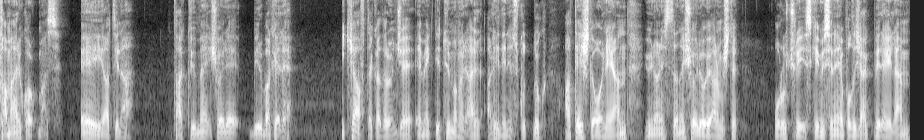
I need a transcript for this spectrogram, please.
Tamer Korkmaz. Ey Atina! Takvime şöyle bir bak hele. İki hafta kadar önce emekli tüm amiral Ali Deniz Kutluk ateşle oynayan Yunanistan'ı şöyle uyarmıştı. Oruç Reis gemisine yapılacak bir eylem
